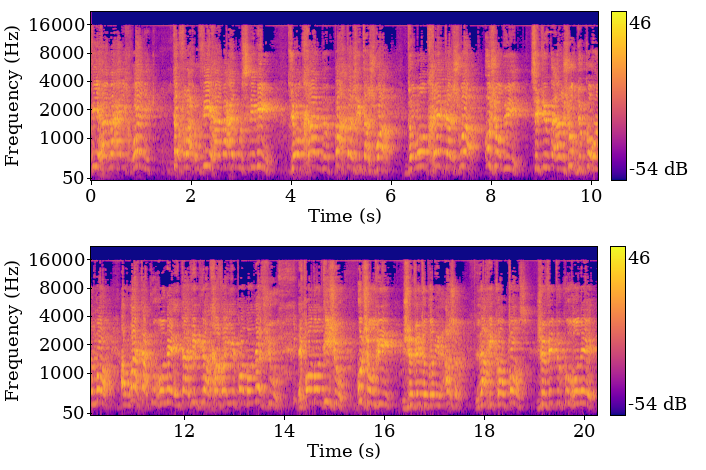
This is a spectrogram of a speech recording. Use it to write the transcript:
فيها مع إخوانك تفرح فيها مع المسلمين Tu es en train de partager ta joie, de montrer ta joie. Aujourd'hui, c'est un jour de couronnement. Allah t'a couronné et t'a dit tu as travaillé pendant neuf jours et pendant dix jours. Aujourd'hui, je vais te donner la récompense. Je vais te couronner.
